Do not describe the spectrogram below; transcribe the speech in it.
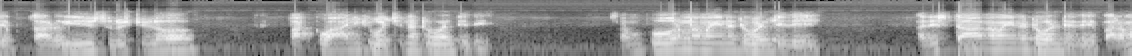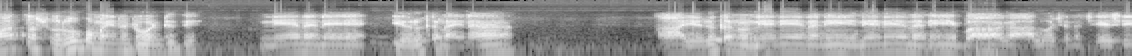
చెప్తాడు. ఈ సృష్టిలో పక్వానికి వచ్చినటువంటిది సంపూర్ణమైనటువంటిది అధిష్టానమైనటువంటిది పరమాత్మ స్వరూపమైనటువంటిది నేననే ఎరుకనైనా ఆ ఎరుకను నేనేనని నేనేనని బాగా ఆలోచన చేసి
